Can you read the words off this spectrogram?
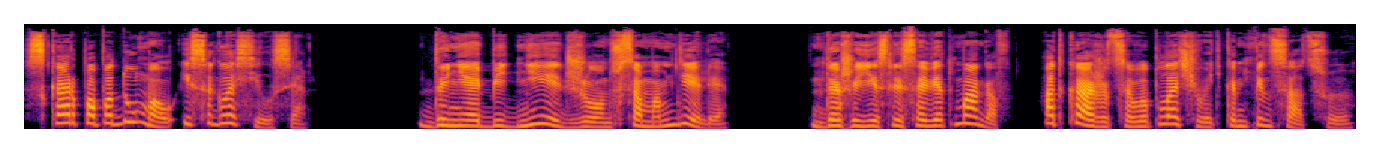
Скарпа подумал и согласился. Да не обеднеет же он в самом деле, даже если совет магов откажется выплачивать компенсацию,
